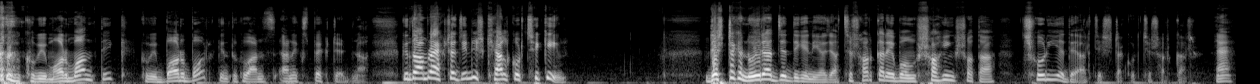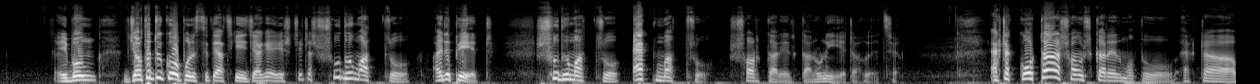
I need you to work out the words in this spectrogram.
খুবই মর্মান্তিক, খুবই বর্বর, কিন্তু খুব আনএক্সপেক্টেড না। কিন্তু আমরা একটা জিনিস খেয়াল করছি কি? দেশটাকে নৈরাজ্যের দিকে নিয়ে যাচ্ছে সরকার এবং সহিংসতা ছড়িয়ে দেওয়ার চেষ্টা করছে সরকার হ্যাঁ? এবং যতটুকু পরিস্থিতি আজকে এই জায়গায় এসছে, এটা শুধুমাত্র, আই রিপিট, শুধুমাত্র একমাত্র সরকারের কারণেই এটা হয়েছে। একটা কোটা সংস্কারের মতো একটা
